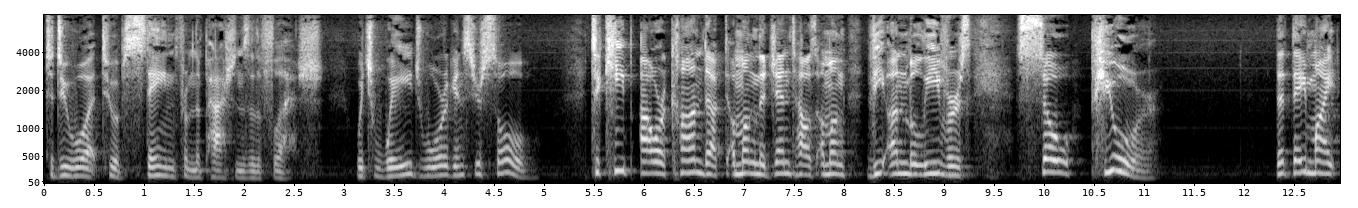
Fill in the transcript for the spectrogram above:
To do what? To abstain from the passions of the flesh, which wage war against your soul. To keep our conduct among the Gentiles, among the unbelievers, so pure that they might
